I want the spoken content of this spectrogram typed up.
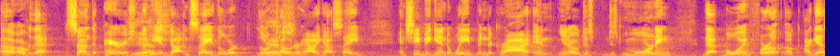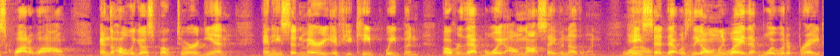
uh, over that son that perished, but he had gotten saved. The Lord, the Lord Yes. told her how he got saved. And she began to weep and to cry and, you know, just, just mourning that boy for, a, a, I guess, quite a while. And the Holy Ghost spoke to her again. And he said, Mary, if you keep weeping over that boy, I'll not save another one. Wow. He said that was the only way that boy would have prayed,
